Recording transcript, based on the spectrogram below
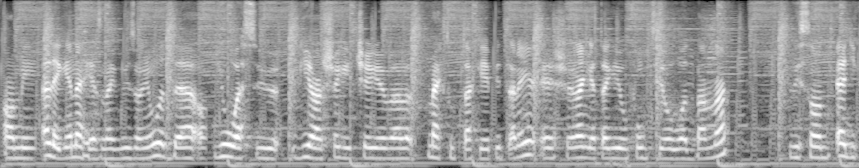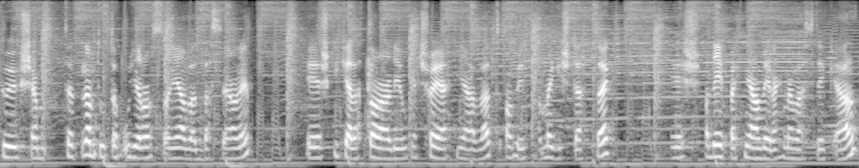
ami eléggé nehéznek bizonyult, de a jó eszű Gian segítségével meg tudták építeni, és rengeteg jó funkció volt benne. Viszont egyik ők sem, tehát nem tudtak ugyanazt a nyelvet beszélni, és ki kellett találniuk egy saját nyelvet, amit meg is tettek, és a népek nyelvének nevezték el.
